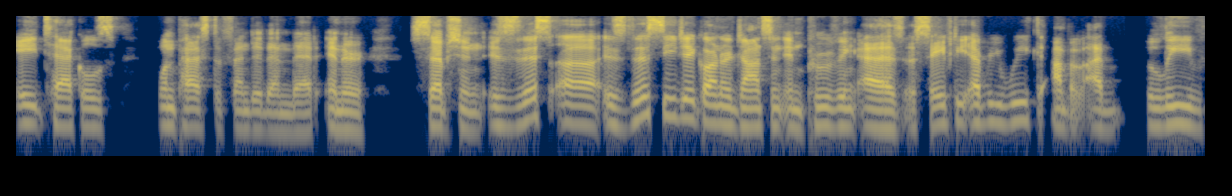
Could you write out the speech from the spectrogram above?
eight tackles, one pass defended, and that interception. Is this uh is this CJ Gardner Johnson improving as a safety every week? I, I believe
